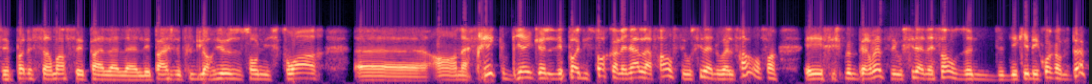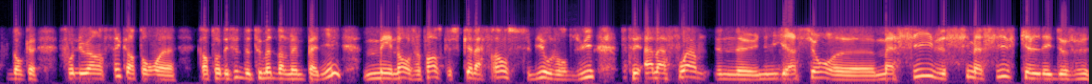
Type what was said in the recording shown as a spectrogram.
c'est pas nécessairement c'est pas les pages les plus glorieuses de son histoire. Euh, en Afrique, bien que l'histoire coloniale de la France, c'est aussi la Nouvelle-France. Hein. Et si je peux me permettre, c'est aussi la naissance de, des Québécois comme peuple. Donc, il euh, faut nuancer quand on euh, quand on décide de tout mettre dans le même panier. Mais non, je pense que ce que la France subit aujourd'hui, c'est à la fois une, une immigration massive, si massive qu'elle est devenue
